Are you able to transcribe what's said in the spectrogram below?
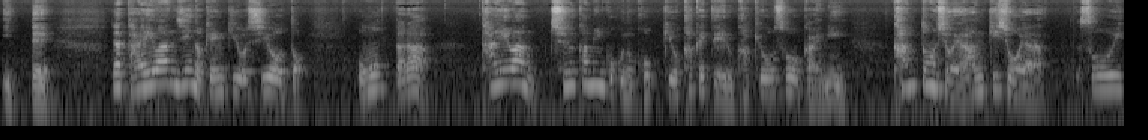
行ってじゃあ台湾人の研究をしようと思ったら台湾中華民国の国旗をかけている華僑総会に広東省や安徽省やらそういっ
